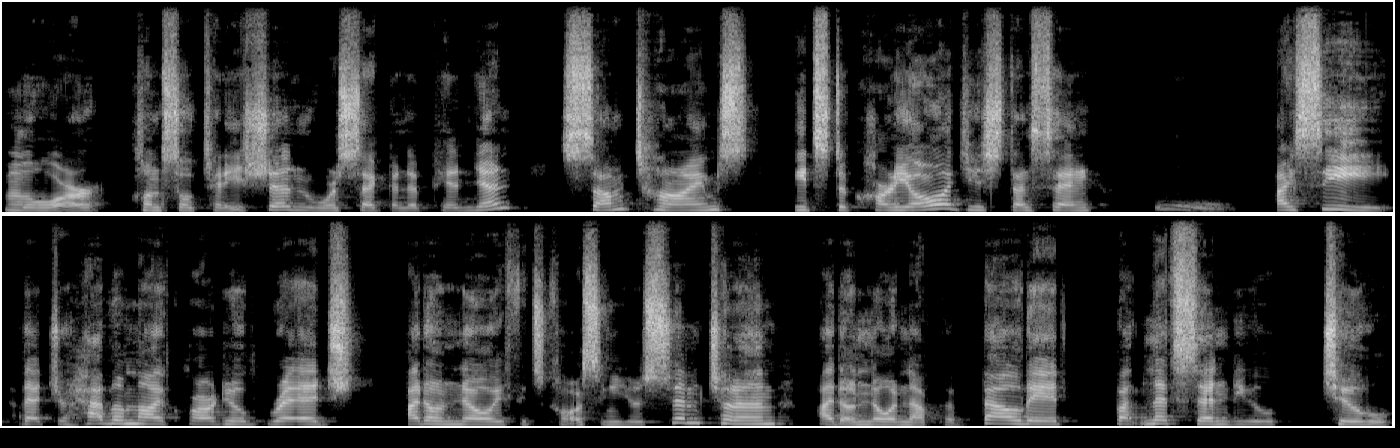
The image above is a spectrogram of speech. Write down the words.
more consultation, more second opinion. Sometimes it's the cardiologist that saying, "Oh, I see that you have a myocardial bridge. I don't know if it's causing you a symptom. I don't know enough about it, but let's send you to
